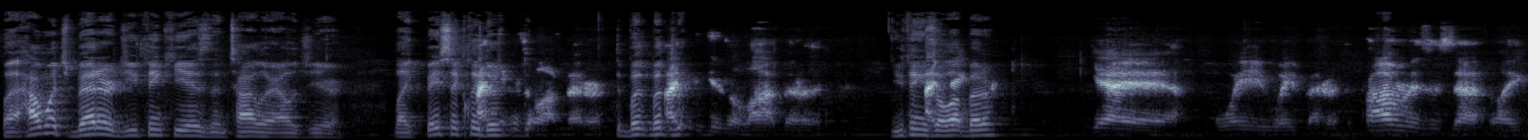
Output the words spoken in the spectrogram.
But how much better do you think he is than Tyler Allgeier? Like basically, I think he's a lot better. But but I think he's a lot better. You think he's I a lot better? Yeah, yeah, yeah, way way better. The problem is is that like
